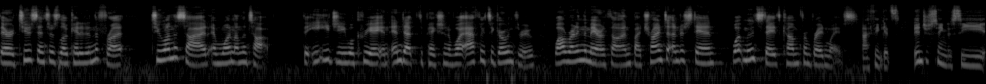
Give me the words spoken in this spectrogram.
There are two sensors located in the front, two on the side, and one on the top. The EEG will create an in-depth depiction of what athletes are going through while running the marathon by trying to understand what mood states come from brainwaves. I think it's interesting to see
